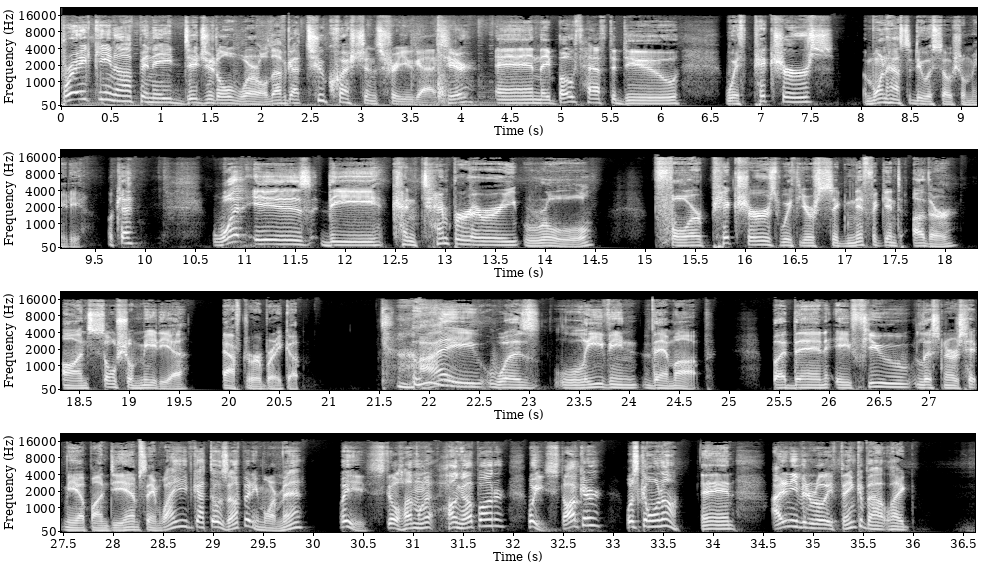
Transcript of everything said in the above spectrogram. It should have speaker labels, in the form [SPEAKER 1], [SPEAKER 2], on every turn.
[SPEAKER 1] Breaking up in a digital world. I've got two questions for you guys here, and they both have to do with pictures, and one has to do with social media. Okay? What is the contemporary rule for pictures with your significant other on social media after a breakup? I was leaving them up. But then a few listeners hit me up on DM saying, Why you got those up anymore, man? Wait, still hung, hung up on her? Wait, stalking her? What's going on? And I didn't even really think about like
